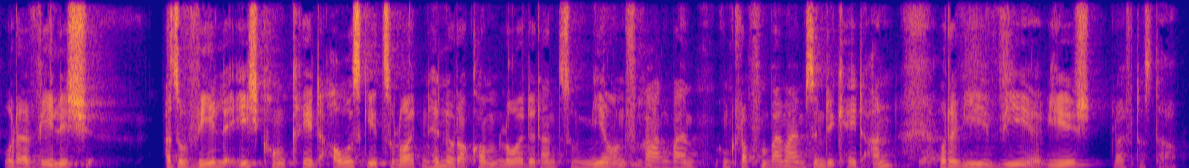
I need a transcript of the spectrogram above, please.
oder wähle ich also wähle ich konkret aus, gehe zu Leuten hin oder kommen Leute dann zu mir und mhm. fragen beim und klopfen bei meinem Syndicate an? Ja. Oder wie, wie, wie läuft das da ab?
